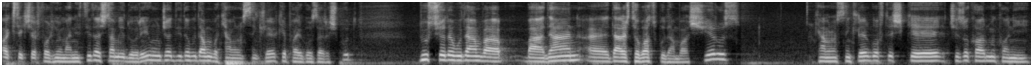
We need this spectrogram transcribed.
Architecture for Humanity داشتم یه دوره اونجا دیده بودم و با کامرون سینکلر که پایه گذارش بود دوست شده بودم و بعدا در ارتباط بودم باش. یه روز کامرون سینکلر گفتش که چیزو کار می‌کنی؟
